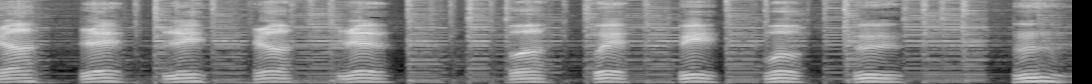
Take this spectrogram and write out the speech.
られりられ。わ we we わう。うん。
